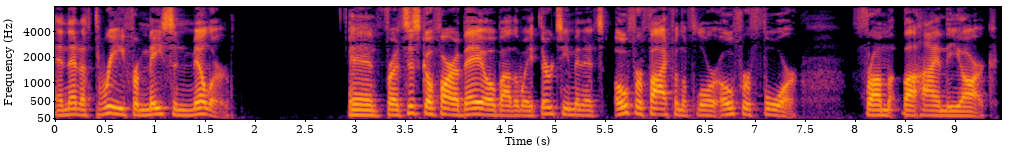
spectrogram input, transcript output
and then a three from Mason Miller. And Francisco Farabello, by the way, 13 minutes, 0 for 5 from the floor, 0 for 4 from behind the arc.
